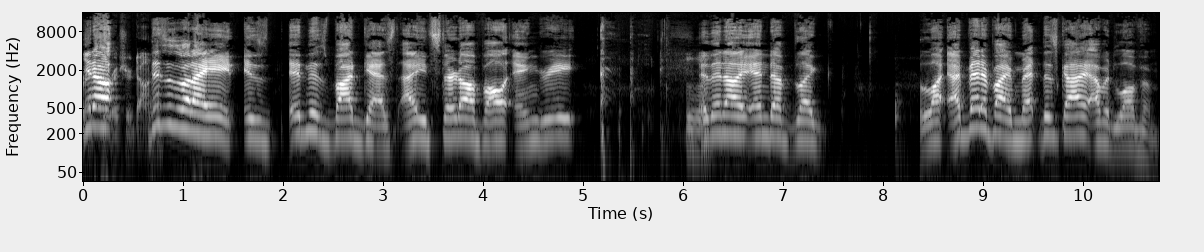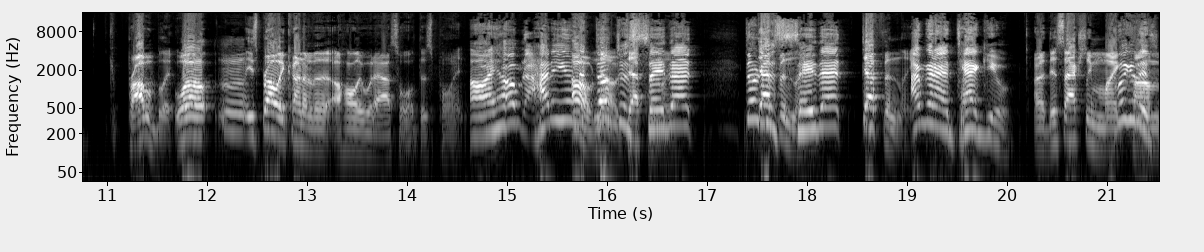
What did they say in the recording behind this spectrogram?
you know, Richard Donner. this is what I hate is in this podcast. I start off all angry, Mm-hmm. and then I end up like, like. I bet if I met this guy, I would love him. probably. Well, mm, he's probably kind of a, a Hollywood asshole at this point. Oh, I hope. Not. How do you? Oh, don't no, just say definitely. that. Don't Definitely. just say that. Definitely. I'm gonna attack you. Uh, this actually might Look at this.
